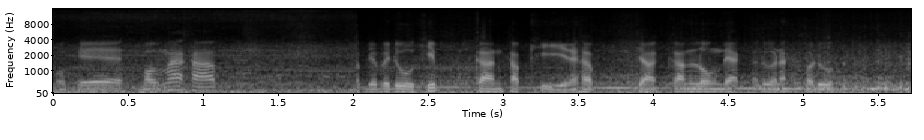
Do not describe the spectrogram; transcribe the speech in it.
โอเคขอบคุณมากครับ เดี๋ยวไปดูคลิปการขับขี่นะครับ จากการลงแดกมาดูนะมาดู ม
